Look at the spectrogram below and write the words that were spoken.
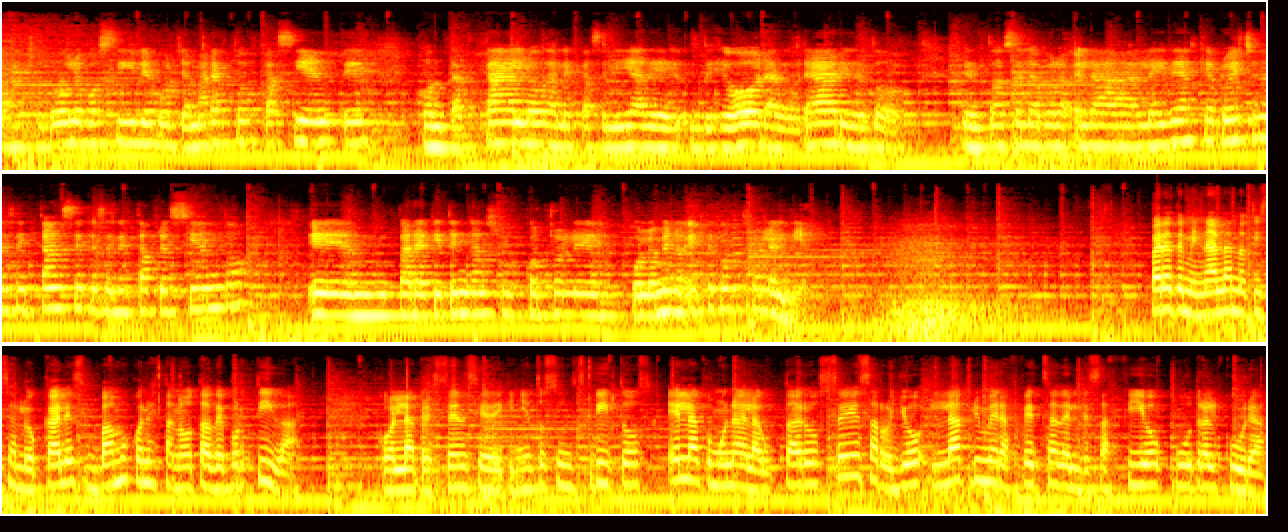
ha hecho todo lo posible por llamar a estos pacientes, contactarlos, darles facilidad de, hora, de horario, de todo. Entonces la, la, idea es que aprovechen esa instancia que se les está ofreciendo eh, para que tengan sus controles, por lo menos este control al día. Para terminar las noticias locales, vamos con esta nota deportiva. Con la presencia de 500 inscritos, en la comuna de Lautaro se desarrolló la primera fecha del desafío Putra al Cura,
